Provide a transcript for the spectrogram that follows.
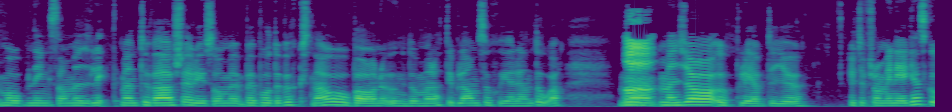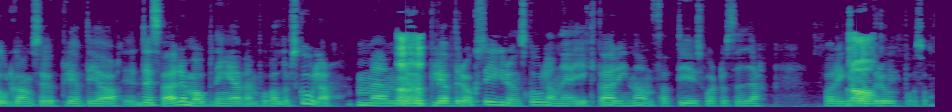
mobbning som möjligt. Men tyvärr så är det ju så med både vuxna och barn och ungdomar att ibland så sker det ändå. Men, Mm. men jag upplevde ju Utifrån min egen skolgång så upplevde jag dessvärre mobbning även på Waldorfskola. Men jag Mm. upplevde det också i grundskolan när jag gick där innan så det är ju svårt att säga vad det hela Ja. beror på. Så.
